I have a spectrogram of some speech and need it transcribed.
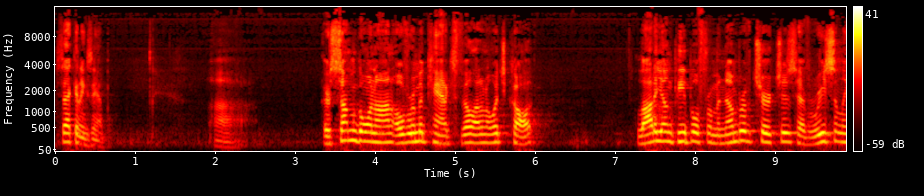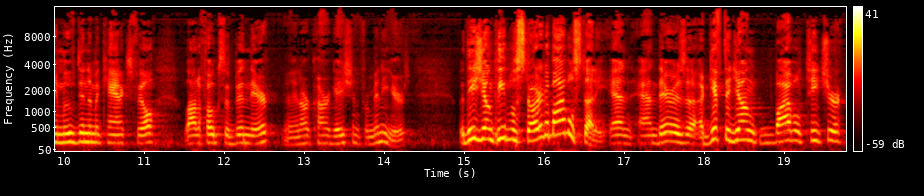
Second example. Uh, there's something going on over in Mechanicsville. I don't know what you call it. A lot of young people from a number of churches have recently moved into Mechanicsville. A lot of folks have been there in our congregation for many years. But these young people started a Bible study, and, and there is a, a gifted young Bible teacher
